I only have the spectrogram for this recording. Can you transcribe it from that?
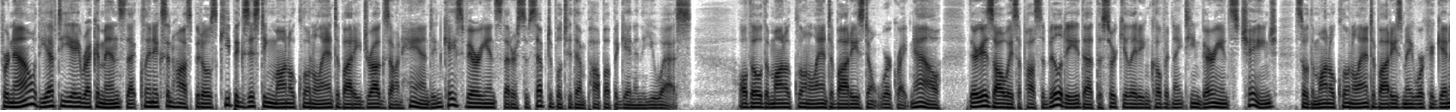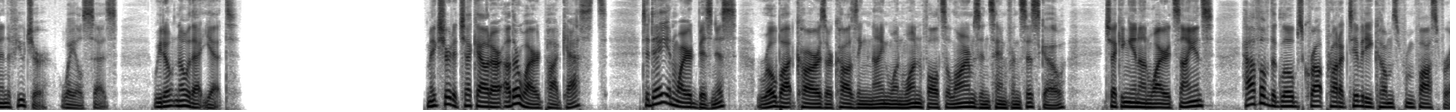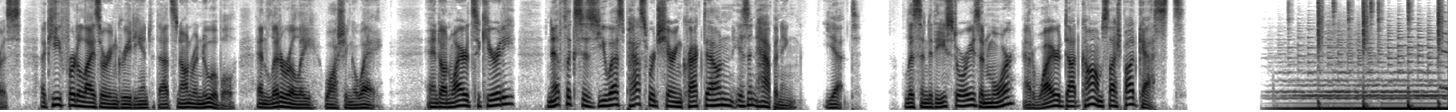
For now, the FDA recommends that clinics and hospitals keep existing monoclonal antibody drugs on hand in case variants that are susceptible to them pop up again in the U.S. Although the monoclonal antibodies don't work right now, there is always a possibility that the circulating COVID 19 variants change, so the monoclonal antibodies may work again in the future, Wales says. We don't know that yet. Make sure to check out our other Wired podcasts. Today in Wired Business, robot cars are causing 911 false alarms in San Francisco. Checking in on Wired Science, half of the globe's crop productivity comes from phosphorus a key fertilizer ingredient that's non renewable and literally washing away. And on Wired Security, Netflix's US password sharing crackdown isn't happening yet. Listen to these stories and more at wired.com/podcasts.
